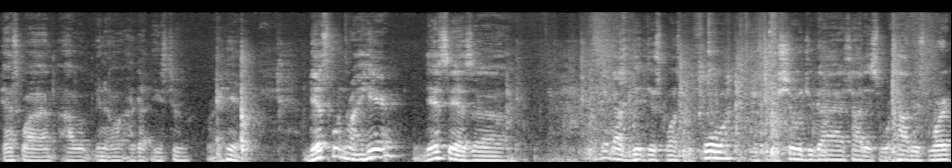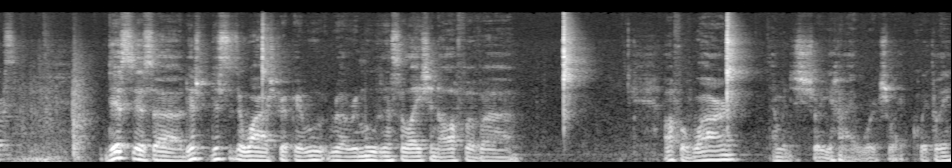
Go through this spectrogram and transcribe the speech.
That's why I, I, you know, I got these two right here. This one right here, this is, uh, I think I did this once before. I showed you guys how this how this works. This is uh, this this is a wire strip that removes insulation off of uh, off of wire. I'm gonna just show you how it works right quickly.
